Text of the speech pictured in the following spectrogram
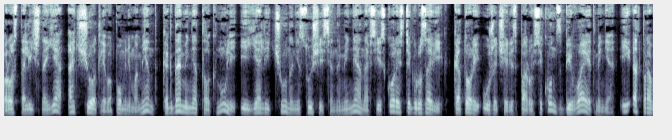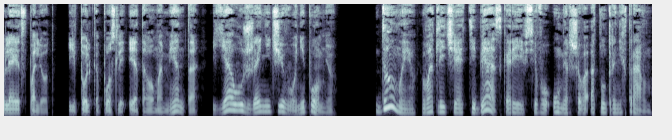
Просто лично я отчетливо помню момент, когда меня толкнули, и я лечу на несущийся на меня на всей скорости грузовик, который уже через пару секунд сбивает меня и отправляет в полет. И только после этого момента я уже ничего не помню. Думаю, в отличие от тебя, скорее всего, умершего от внутренних травм,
